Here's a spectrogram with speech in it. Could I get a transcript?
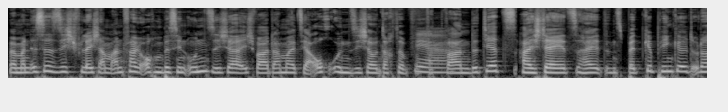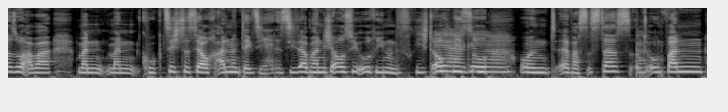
weil man ist ja sich vielleicht am Anfang auch ein bisschen unsicher. Ich war damals ja auch unsicher und dachte, ja. was war denn das jetzt? Habe ich da jetzt halt ins Bett gepinkelt oder so? Aber man, man guckt sich das ja auch an und denkt sich, ja, das sieht aber nicht aus wie Urin und es riecht auch ja, nicht genau. so. Und äh, was ist das? Und irgendwann,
